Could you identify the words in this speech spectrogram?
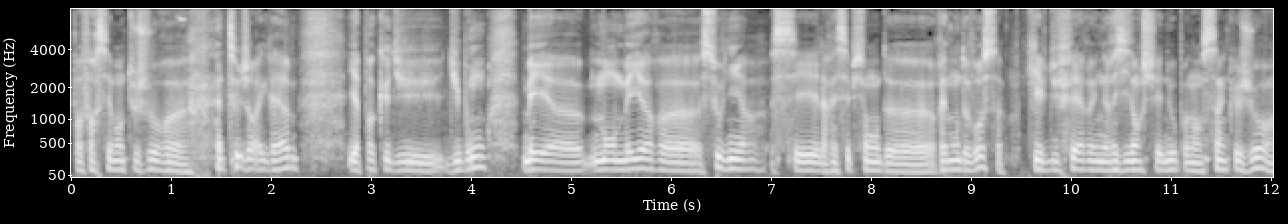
pas forcément toujours euh, toujours agréable. Il n'y a pas que du, du bon, mais euh, mon meilleur euh, souvenir, c'est la réception de Raymond DeVos, qui est venu faire une résidence chez nous pendant cinq jours.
